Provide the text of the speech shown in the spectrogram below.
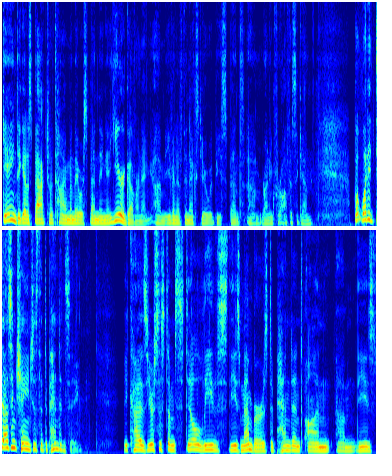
gain to get us back to a time when they were spending a year governing, um, even if the next year would be spent um, running for office again. But what it doesn't change is the dependency because your system still leaves these members dependent on um, these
